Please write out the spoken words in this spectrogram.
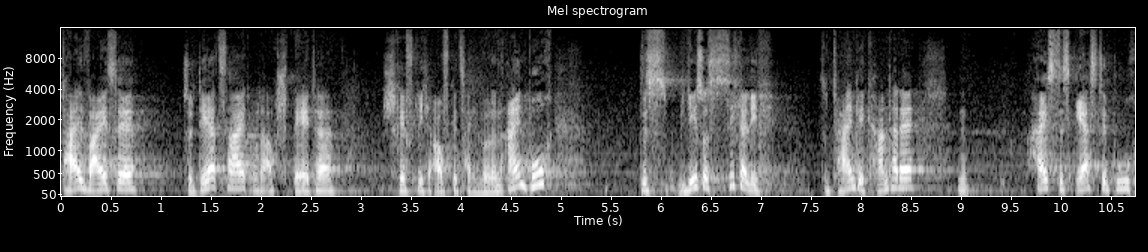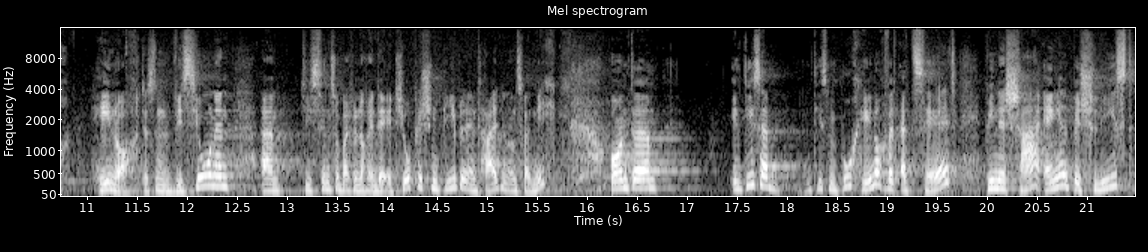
teilweise zu der Zeit oder auch später schriftlich aufgezeichnet wurde. Und ein Buch, das Jesus sicherlich zu Teilen gekannt hatte, heißt das erste Buch Henoch. Das sind Visionen, ähm, die sind zum Beispiel noch in der äthiopischen Bibel enthalten, und zwar nicht. Und ähm, in, dieser, in diesem Buch Henoch wird erzählt, wie eine Schar Engel beschließt,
